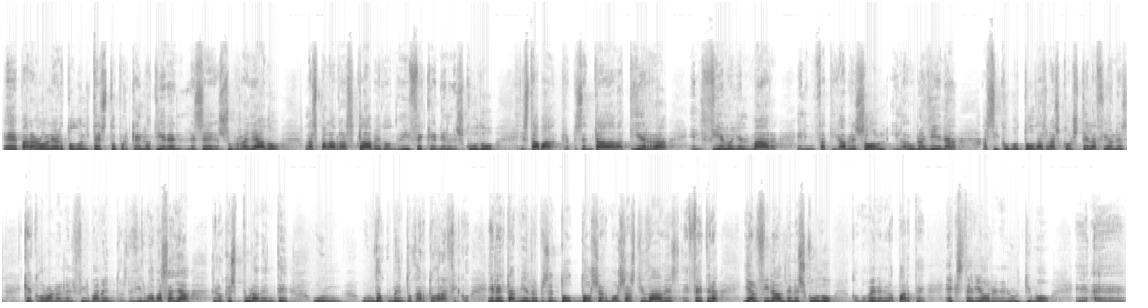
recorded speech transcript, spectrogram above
eh, para no leer todo el texto, porque ahí lo tienen, les he subrayado las palabras clave donde dice que en el escudo estaba representada la tierra, el cielo y el mar, el infatigable sol y la luna llena, así como todas las constelaciones que coronan el firmamento. Es decir, va más allá de lo que es puramente un, documento cartográfico. En él también representó dos hermosas ciudades, etc. Y al final del escudo, como ven en la parte exterior, en el último... Eh, eh,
